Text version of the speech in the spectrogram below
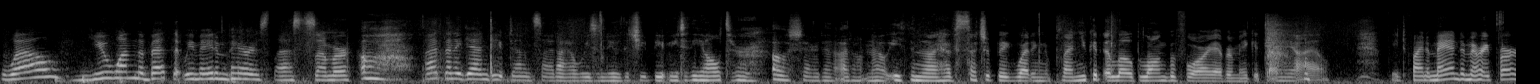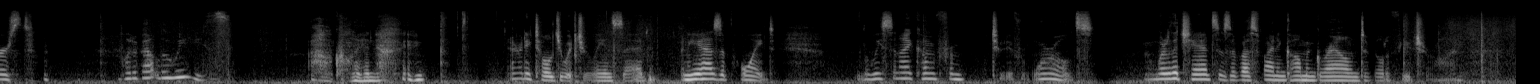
Well, you won the bet that we made in Paris last summer. Oh, But then again, deep down inside, I always knew that you'd beat me to the altar. oh, Sheridan, I don't know. Ethan and I have such a big wedding to plan. You could elope long before I ever make it down the aisle. Need to find a man to marry first. what about Luis? Oh, Gwen. I already told you what Julian said, and he has a point. Luis and I come from two different worlds. What are the chances of us finding common ground to build a future on?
